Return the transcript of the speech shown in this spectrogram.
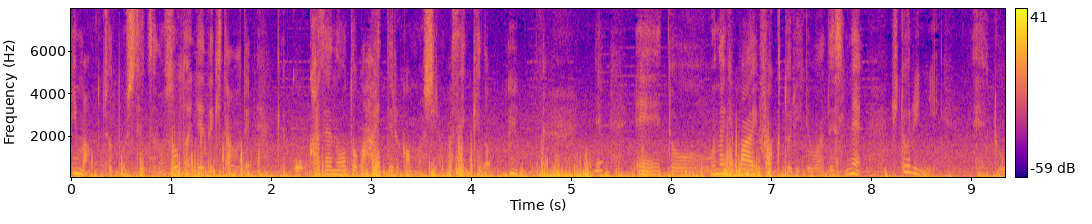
今ちょっと施設の外に出てきたので結構風の音が入ってるかもしれませんけど、うん、でえ、ー、とうなぎパイファクトリーではですね1人にえっ、ー、と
